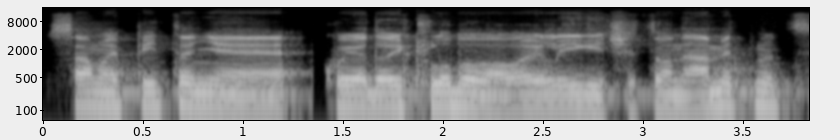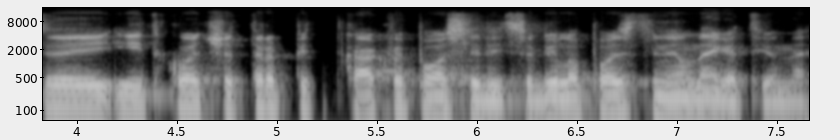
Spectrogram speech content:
samo je pitanje koji od ovih klubova u ovoj ligi će to nametnuti i tko će trpiti kakve posljedice, bilo pozitivne ili negativne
